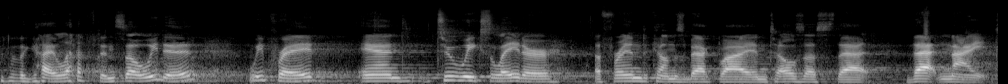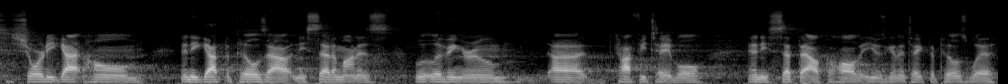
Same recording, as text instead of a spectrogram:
the guy left. And so we did. We prayed. And two weeks later, a friend comes back by and tells us that that night, Shorty got home and he got the pills out and he set them on his living room uh, coffee table. And he set the alcohol that he was going to take the pills with.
